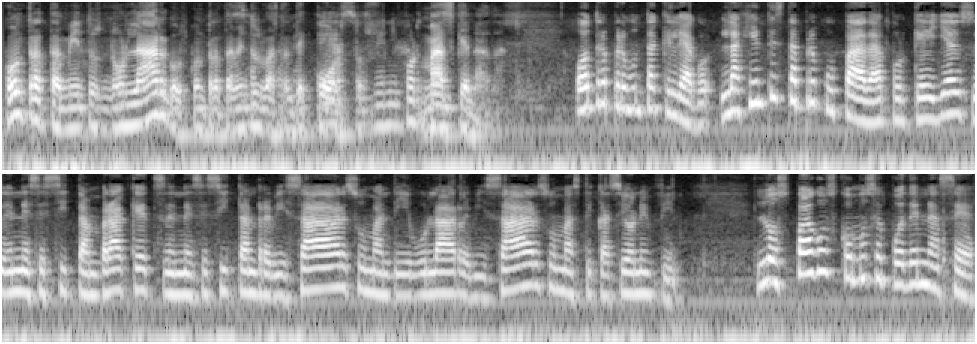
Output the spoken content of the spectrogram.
con tratamientos no largos, con tratamientos bastante cortos, más que nada. Otra pregunta que le hago. La gente está preocupada porque ellas eh, necesitan brackets, eh, necesitan revisar su mandíbula, revisar su masticación, en fin. Los pagos, ¿cómo se pueden hacer?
